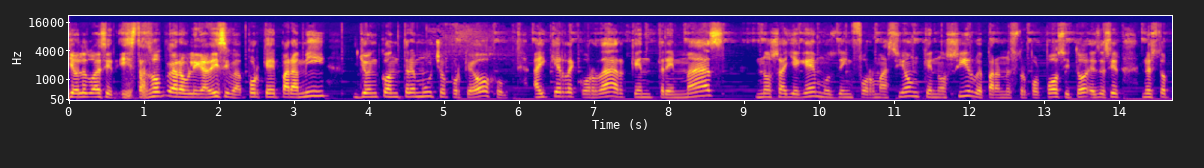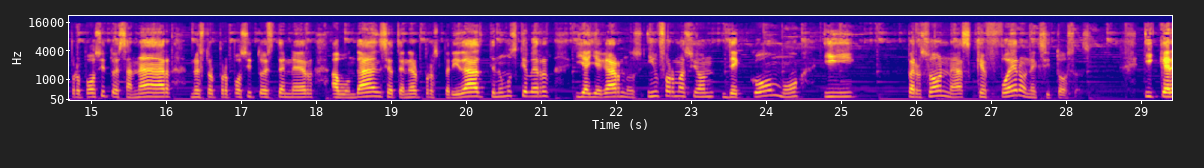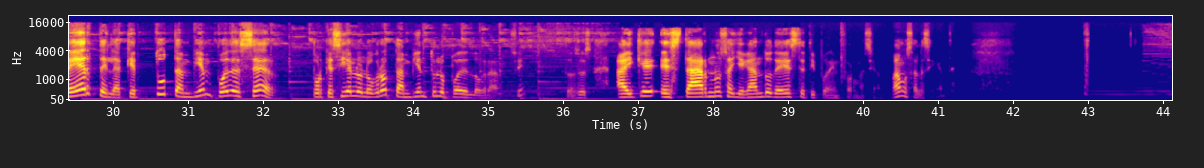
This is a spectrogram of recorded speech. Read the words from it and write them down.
yo les voy a decir, y está súper obligadísima, porque para mí yo encontré mucho, porque ojo, hay que recordar que entre más nos alleguemos de información que nos sirve para nuestro propósito, es decir, nuestro propósito es sanar, nuestro propósito es tener abundancia, tener prosperidad, tenemos que ver y allegarnos información de cómo y personas que fueron exitosas y creértela que tú también puedes ser, porque si él lo logró, también tú lo puedes lograr, ¿sí? Entonces, hay que estarnos allegando de este tipo de información. Vamos a la siguiente.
